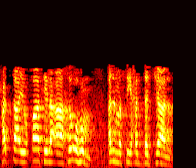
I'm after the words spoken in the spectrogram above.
حتى يقاتل آخرهم المسيح الدجال.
